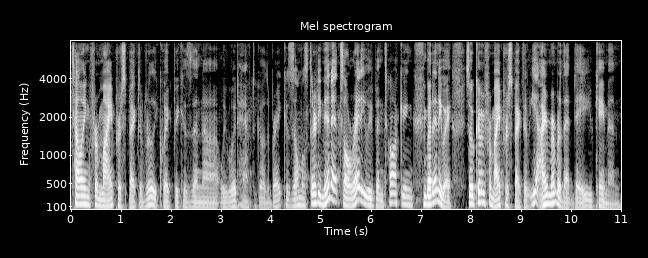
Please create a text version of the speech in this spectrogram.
telling from my perspective, really quick, because then uh, we would have to go to break because it's almost thirty minutes already. We've been talking, but anyway. So coming from my perspective, yeah, I remember that day you came in.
